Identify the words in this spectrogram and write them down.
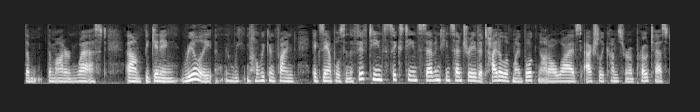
the, the, modern West, um, beginning really, we, we can find examples in the 15th, 16th, 17th century. The title of my book, Not All Wives, actually comes from a protest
